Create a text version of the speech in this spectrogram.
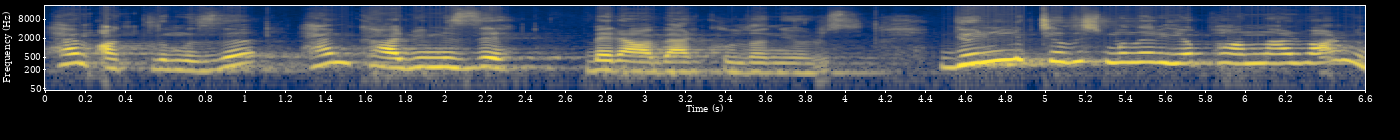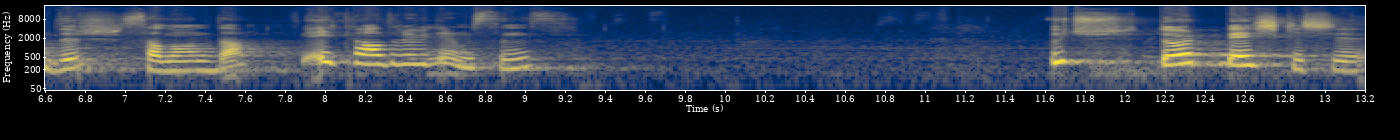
hem aklımızı hem kalbimizi beraber kullanıyoruz. Gönüllülük çalışmaları yapanlar var mıdır salonda? Bir el kaldırabilir misiniz? 3, 4, 5 kişi.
